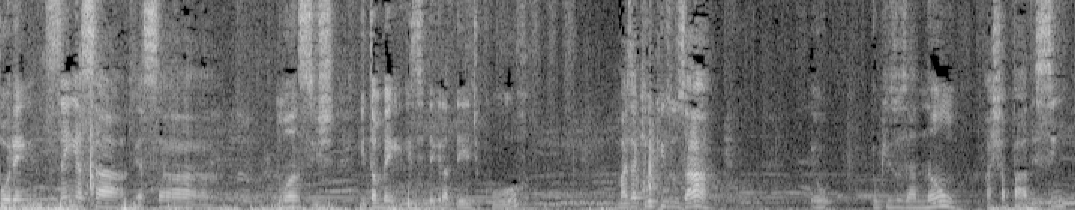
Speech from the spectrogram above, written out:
porém sem essa essa nuances e também esse degradê de cor. Mas aqui eu quis usar, eu, eu quis usar não a chapada, e sim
